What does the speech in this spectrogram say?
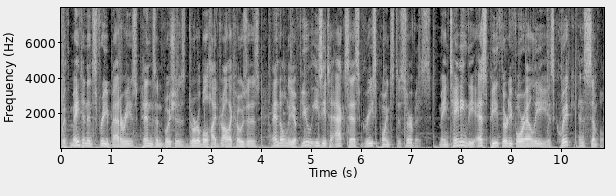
With maintenance-free batteries, pins and bushes, durable hydraulic hoses, and only a few easy-to-access grease points to service, maintaining the SP34LE is quick and simple.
